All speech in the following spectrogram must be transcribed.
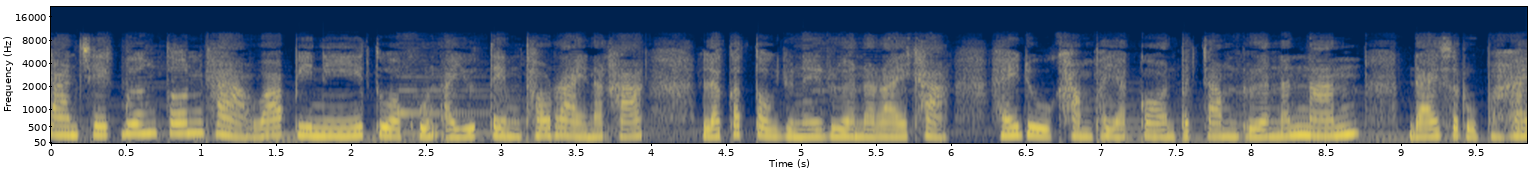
การเช็คเบื้องต้นค่ะ ว่าปีนี้ตัวคุณอายุเต็มเท่าไหร่นะคะ แล้วก็ตกอยู่ในเรือนอะไรค่ะ ให้ดูคำพยากรณ์ประจำเรือนนั้นๆ ได้สรุปมาให้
